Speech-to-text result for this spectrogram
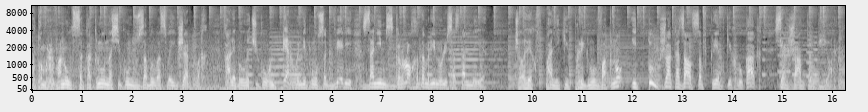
Потом рванулся к окну, на секунду забыв о своих жертвах. Каля был на чеку, он первый метнулся к двери, за ним с грохотом ринулись остальные. Человек в панике прыгнул в окно и тут же оказался в крепких руках сержанта Бьорка.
